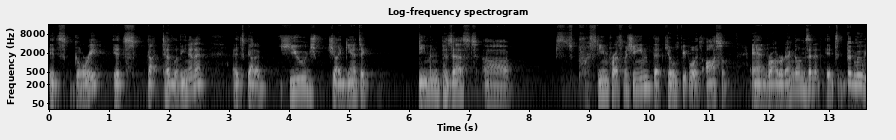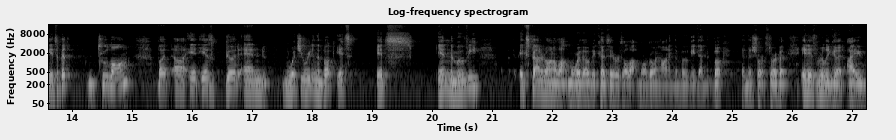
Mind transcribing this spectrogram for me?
It's gory, it's got Ted Levine in it, it's got a huge, gigantic, demon possessed uh, steam press machine that kills people. It's awesome. And Robert Englund's in it. It's a good movie. It's a bit too long, but uh, it is good. And what you read in the book, it's it's in the movie expounded on a lot more though because there was a lot more going on in the movie than the book than the short story but it is really good i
